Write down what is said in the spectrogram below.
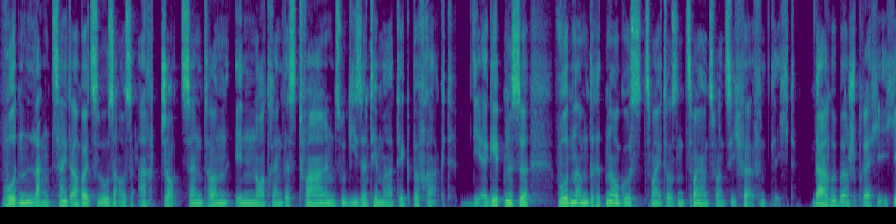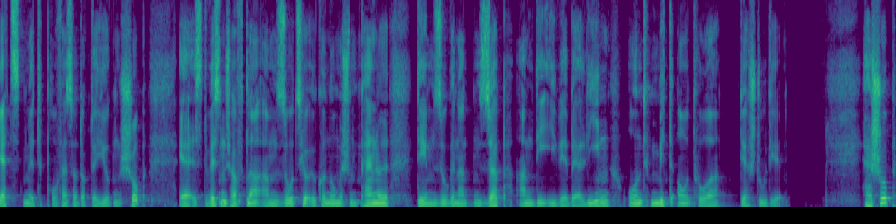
wurden Langzeitarbeitslose aus acht Jobcentern in Nordrhein-Westfalen zu dieser Thematik befragt. Die Ergebnisse wurden am 3. August 2022 veröffentlicht. Darüber spreche ich jetzt mit Prof. Dr. Jürgen Schupp. Er ist Wissenschaftler am sozioökonomischen Panel, dem sogenannten SÖP am DIW Berlin und Mitautor der Studie. Herr Schupp,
